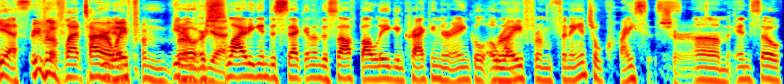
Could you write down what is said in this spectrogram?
yes. Or even a flat tire You know, away from, you know, or yeah. sliding into second of the softball league and cracking their ankle away Right. from financial crisis. Sure. Um, and so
